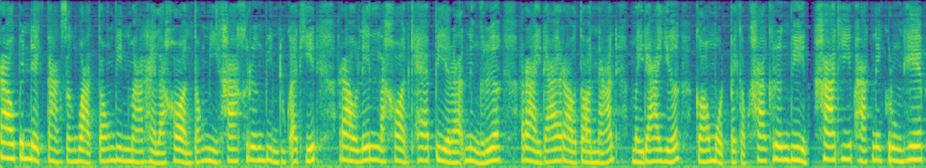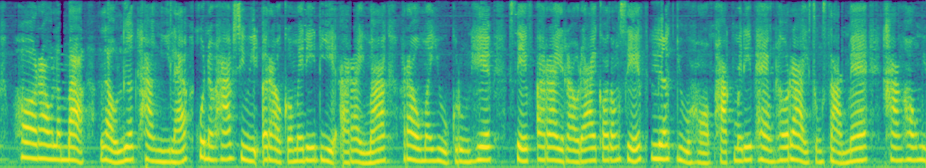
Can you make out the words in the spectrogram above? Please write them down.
เราเป็นเด็กต่างจังหวัดต้องบินมาถ่ายละครต้องมีค่าเครื่องบินทุกอาทิตย์ เราเล่นละครแค่ปีละหนึ่งเรื่อง รายได้เราตอนนั้นไม่ได้เยอะ ก็หมดไปกับค่าเครื่องบิน ค่าที่พักในกรุงเทพ พอเราลำบากเราเลือกทางนี้แล้ว คุณภาพชีวิตเราก็ไม่ได้ดีอะไรมาก เรามาอยู่กรุงเทพเซฟอะไรเราได้ก็ต้องเซฟ เลือกอยู่หอพักไม่ได้แพงเท่าไหร่สงสารแม่ ข้างห้องมี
